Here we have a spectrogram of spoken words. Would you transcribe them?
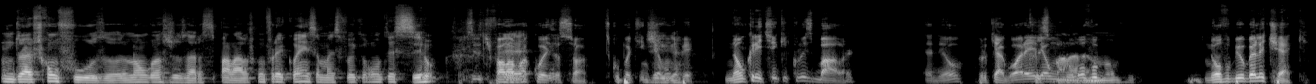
um draft confuso. Eu não gosto de usar essas palavras com frequência, mas foi o que aconteceu. Preciso te falar é... uma coisa só. Desculpa te interromper. Diga. Não critique Chris Ballard, entendeu? Porque agora Chris ele é um Ballard novo, é um novo novo Bill Belichick.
